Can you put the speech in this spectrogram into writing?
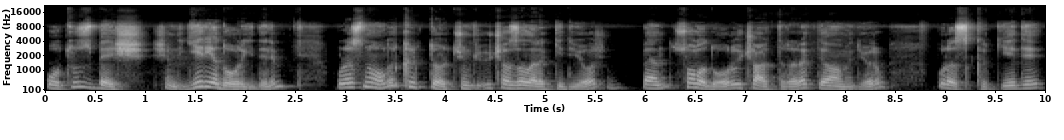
35. Şimdi geriye doğru gidelim. Burası ne olur? 44. Çünkü 3 azalarak gidiyor. Ben sola doğru 3 arttırarak devam ediyorum. Burası 47.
